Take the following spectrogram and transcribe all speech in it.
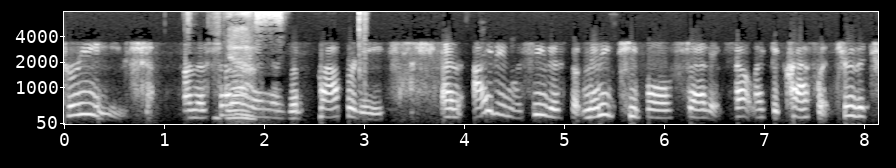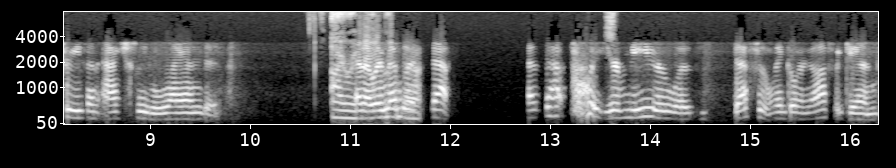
trees on the southern yes. end of the property. And I didn't see this, but many people said it felt like the craft went through the trees and actually landed. I remember and I remember that. that at that point your meter was definitely going off again.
